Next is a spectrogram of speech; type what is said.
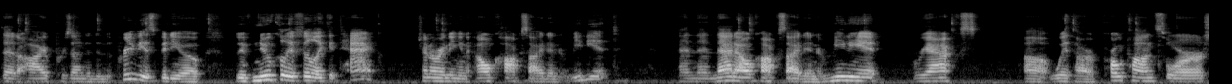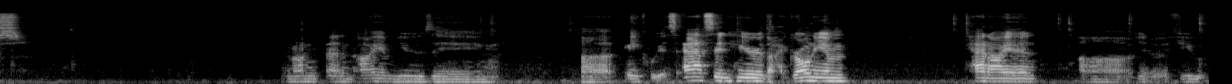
that I presented in the previous video. We have nucleophilic attack, generating an alkoxide intermediate. And then that alkoxide intermediate reacts uh, with our proton source. And, and i am using uh, aqueous acid here, the hydronium cation. Uh, you know, if you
